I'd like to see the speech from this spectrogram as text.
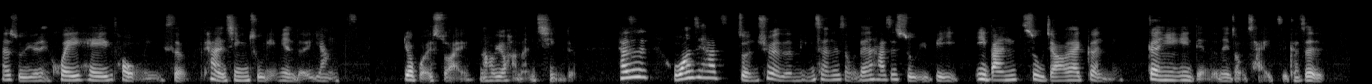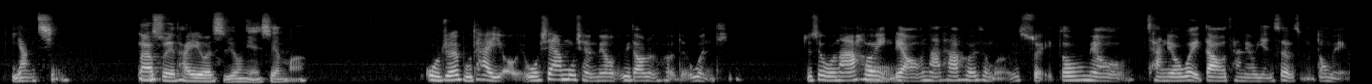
它属于有点灰黑透明色，看得清楚里面的样子，又不会摔，然后又还蛮轻的。它是我忘记它准确的名称是什么，但是它是属于比一般塑胶再更更硬一点的那种材质，可是一样轻。那所以它也有使用年限吗？我觉得不太有，我现在目前没有遇到任何的问题。就是我拿它喝饮料，拿它喝什么水都没有残留味道、残留颜色，什么都没有。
